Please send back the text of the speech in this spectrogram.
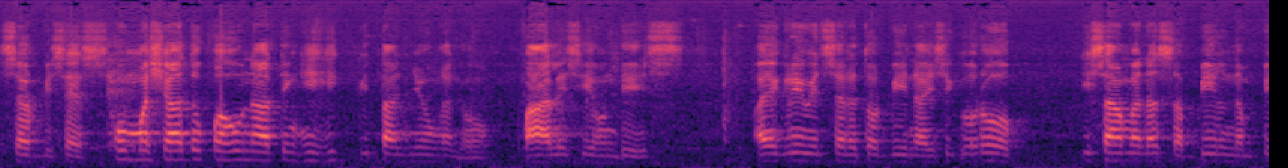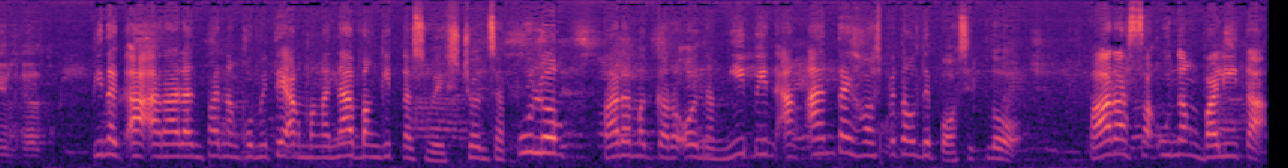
services. Kung masyado pa ho nating hihigpitan yung ano, policy on this, I agree with Senator Binay, siguro isama na sa bill ng PhilHealth Pinag-aaralan pa ng komite ang mga nabanggit na suwestyon sa pulong para magkaroon ng ngipin ang Anti-Hospital Deposit Law. Para sa unang balita,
